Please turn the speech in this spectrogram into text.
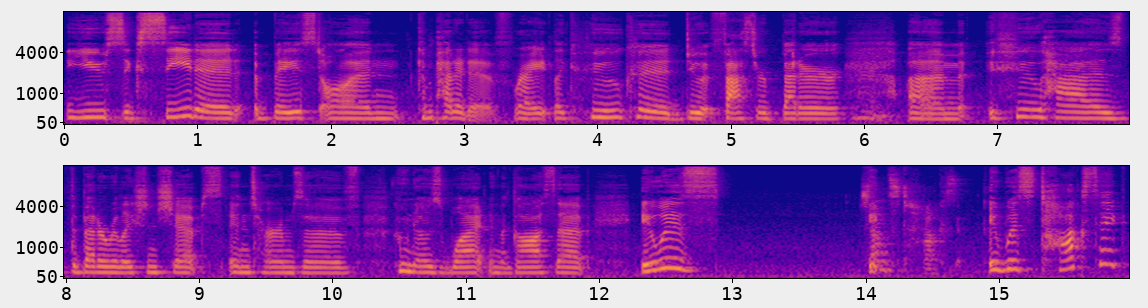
you succeeded based on competitive, right? Like who could do it faster, better, um, who has the better relationships in terms of who knows what and the gossip. It was Sounds toxic. It was toxic,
